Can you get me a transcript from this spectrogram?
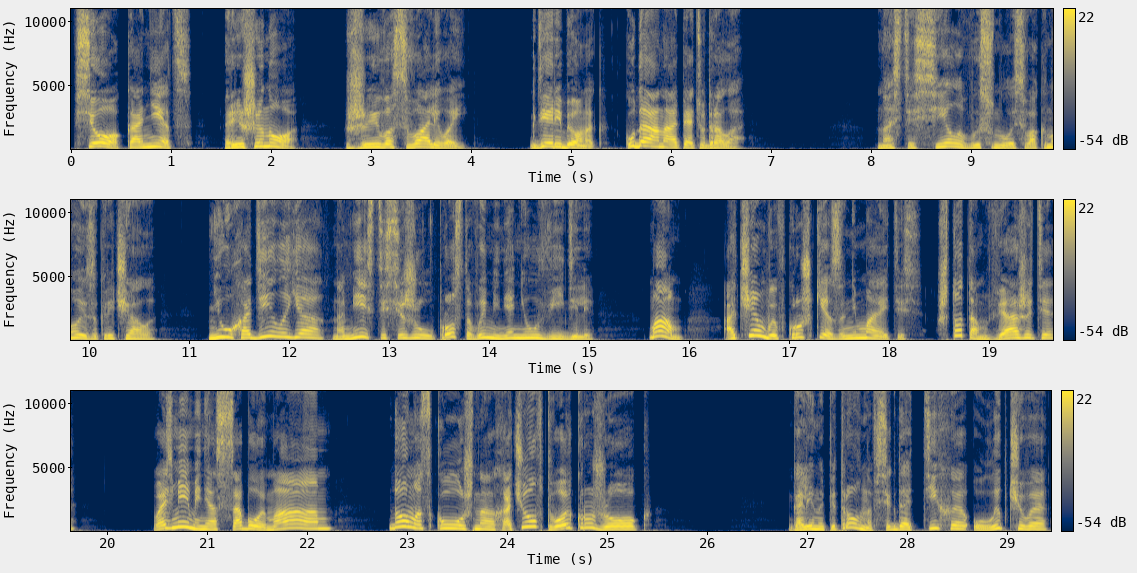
Все, конец, решено. Живо сваливай. Где ребенок? Куда она опять удрала?» Настя села, высунулась в окно и закричала. «Не уходила я, на месте сижу, просто вы меня не увидели. Мам, а чем вы в кружке занимаетесь? Что там вяжете? Возьми меня с собой, мам. Дома скучно, хочу в твой кружок». Галина Петровна, всегда тихая, улыбчивая,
